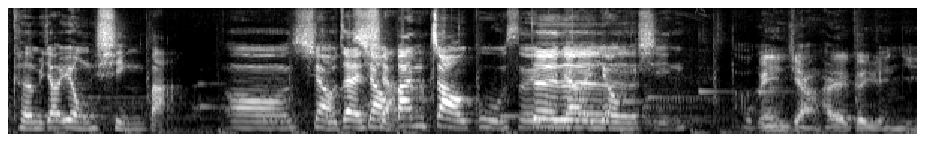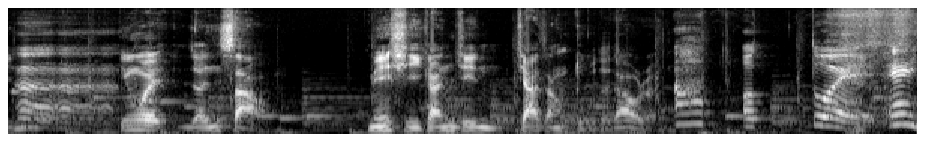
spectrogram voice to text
可能比较用心吧。哦，小小班照顾，所以比较用心。我跟你讲，还有一个原因，嗯嗯嗯，因为人少，没洗干净，家长堵得到人啊。哦，对，哎，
